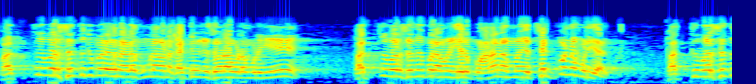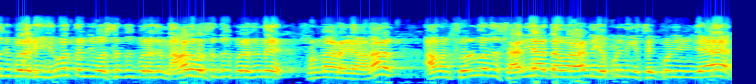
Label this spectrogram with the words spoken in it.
பத்து வருஷத்துக்கு பிறகு நடக்கும்னா அவனை கட்டி வச்சு சோறா விட முடியும். பத்து வருஷத்துக்கு பிறகு அவன் இருப்பானா? நம்ம செக் பண்ண முடியாது. பத்து வருஷத்துக்கு பிறகு இருபத்தஞ்சு வருஷத்துக்கு பிறகு நாலு வருஷத்துக்கு பிறகு சொன்னானேயானால் அவன் சொல்வது சரியா தவறான்னு எப்படி நீங்க செக் பண்ணுவீங்க?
